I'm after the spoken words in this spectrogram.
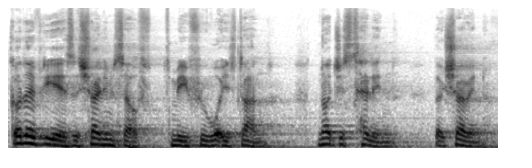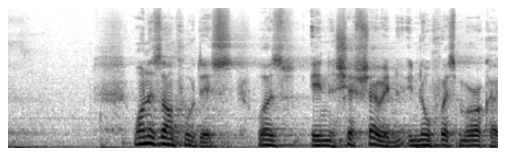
God over the years has shown Himself to me through what He's done, not just telling, but showing. One example of this was in Chefchaouen in northwest Morocco.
